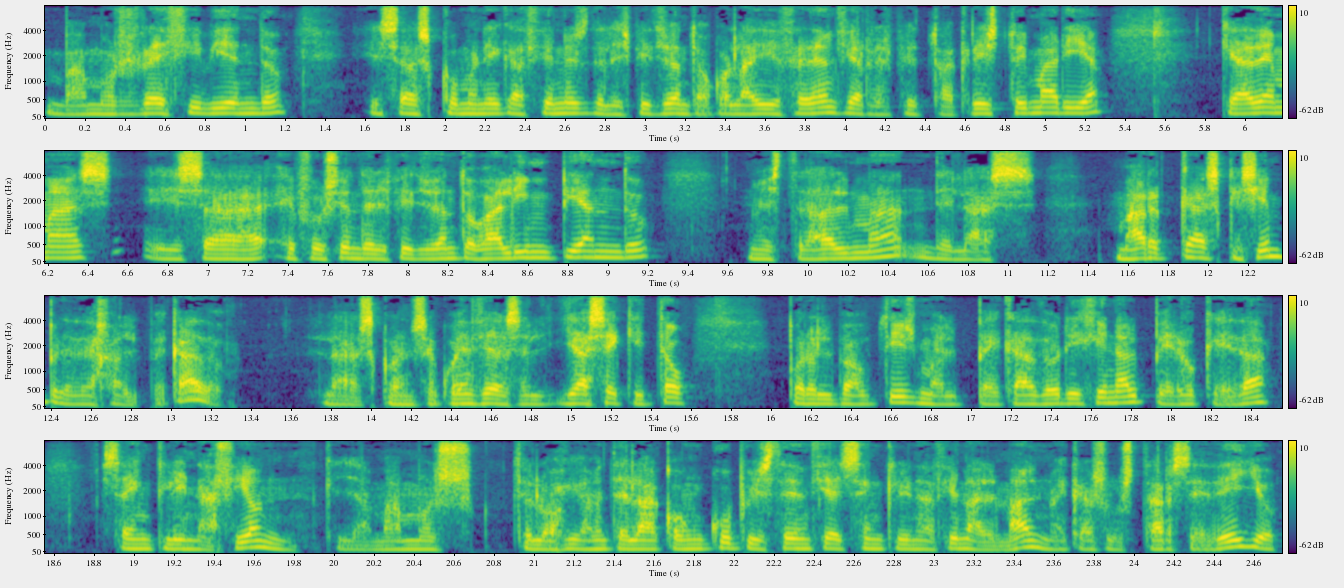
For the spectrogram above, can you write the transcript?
vamos recibiendo esas comunicaciones del Espíritu Santo, con la diferencia respecto a Cristo y María, que además esa efusión del Espíritu Santo va limpiando nuestra alma de las marcas que siempre deja el pecado. Las consecuencias ya se quitó por el bautismo el pecado original, pero queda esa inclinación que llamamos teológicamente la concupiscencia, esa inclinación al mal, no hay que asustarse de ello.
